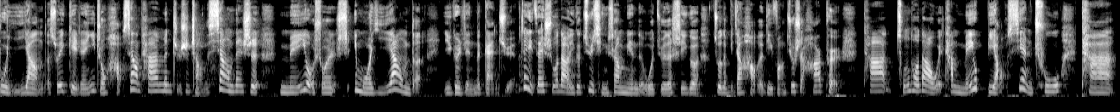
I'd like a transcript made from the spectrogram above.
不一样的，所以给人一种好像他们只是长得像，但是没有说是一模一样的一个人的感觉。这里再说到一个剧情上面的，我觉得是一个做的比较好的地方，就是 Harper 他从头到尾他没有表现出他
